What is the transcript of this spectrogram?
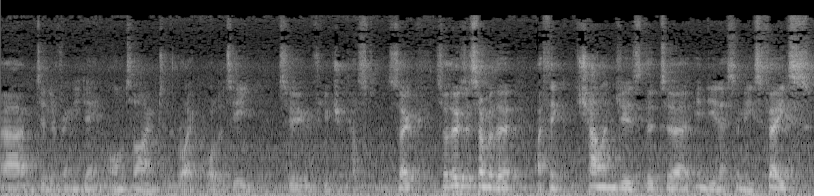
um, delivering again on time to the right quality to future customers. So, so those are some of the, I think, challenges that uh, Indian SMEs face,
